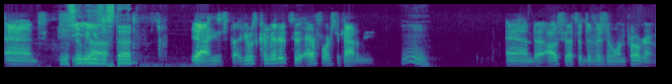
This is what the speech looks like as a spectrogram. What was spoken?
and i'm assuming he, he's uh, a stud yeah he's a stud. he was committed to Air Force Academy, Hmm. and uh, obviously that's a Division One program.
